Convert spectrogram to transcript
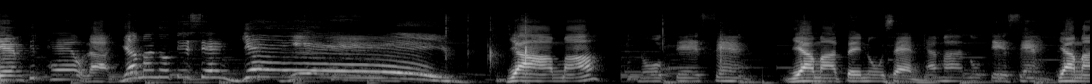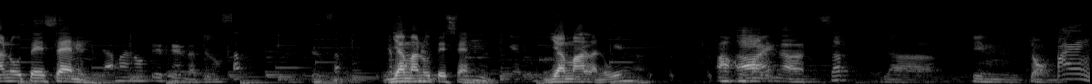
Game tiếp theo là Yamanote Sen Game. Yama Note Sen Yamate no sen Yamanote Sen Yamanote sen Yamanote Sen là đường sắt. Đường sắt. Yamanote sen Ừ. Yama là núi? À không À. phải là sắt là hình tròn. Khoan,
